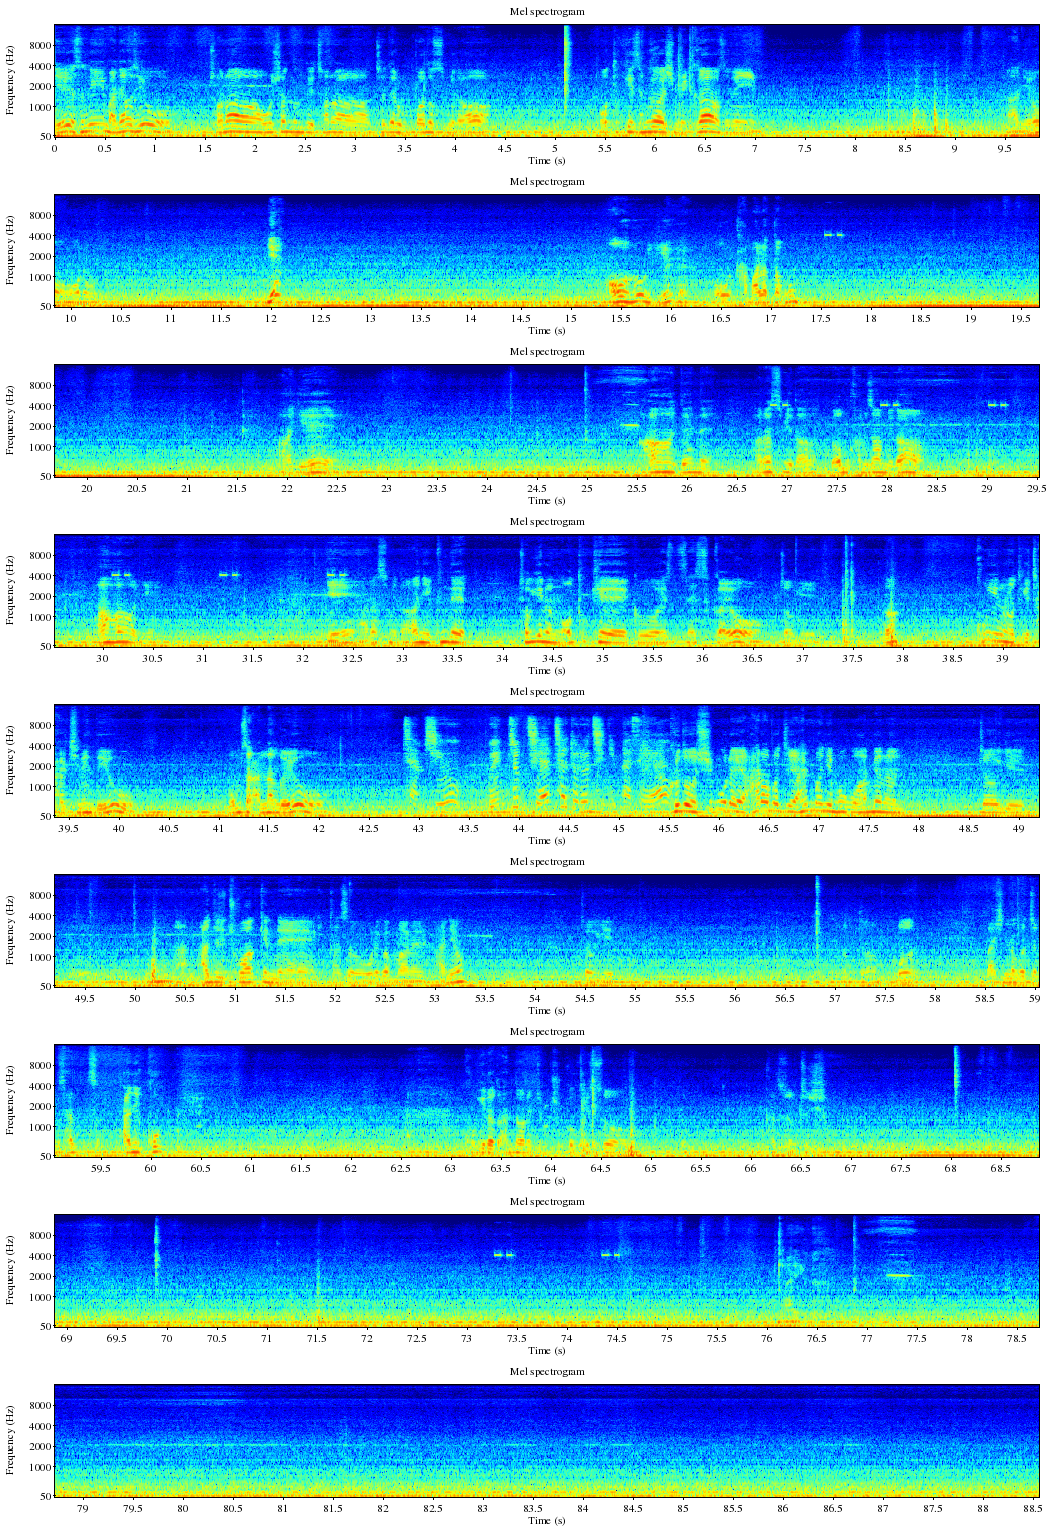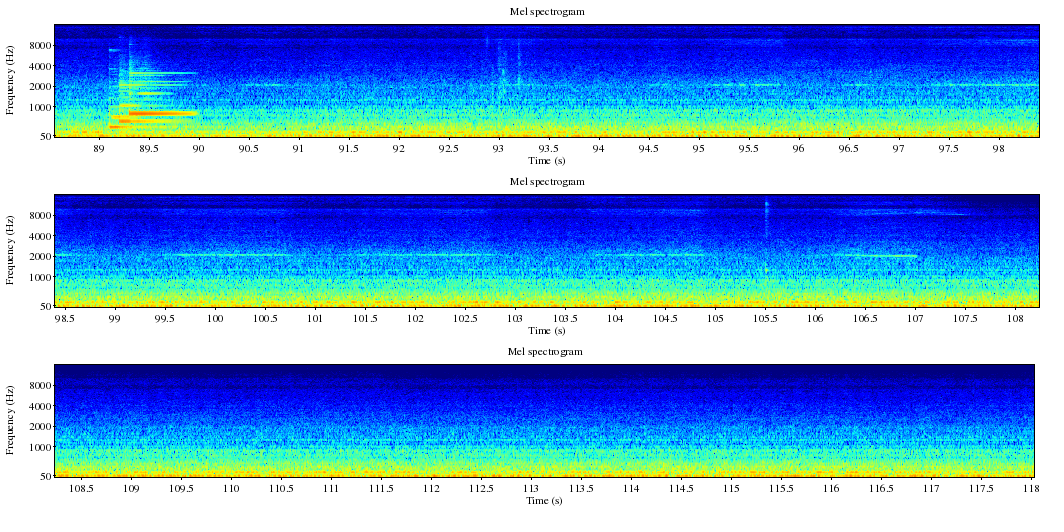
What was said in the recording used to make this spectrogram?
예, 선생님 안녕하세요. 전화 오셨는데 전화 제대로 못 받았습니다. 어떻게 생각하십니까, 선생님? 아니요, 오늘 예? 어우 예. 어우 다 말랐다고? 아 예. 아 네네. 알았습니다. 너무 감사합니다. 아 예. 예 알았습니다. 아니 근데 저기는 어떻게 그거 했, 했을까요? 저기 어? 콩이는 어떻게 잘 지낸대요? 몸살 안 난 거요? 잠시 후 왼쪽 지하차도로 진입하세요. 그래도 시골에 할아버지 할머니 보고 하면은 저기 음, 아- 아들이 좋았겠네 가서 오래간만에 아니요 저기 뭐 맛있는 것 좀 사, 사 아니 고 고기라도 한 덩어리 좀 줄 거 그랬어. 가서 좀 드시오 아이고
